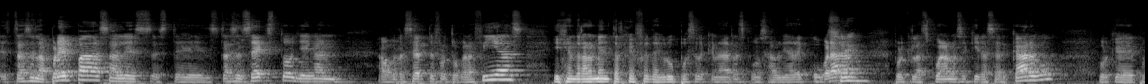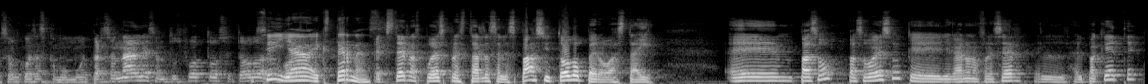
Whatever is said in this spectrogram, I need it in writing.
Estás en la prepa, sales, este, estás en sexto, llegan a ofrecerte fotografías y generalmente el jefe de grupo es el que da responsabilidad de cobrar Sí. porque la escuela no se quiere hacer cargo, porque pues son cosas como muy personales, son tus fotos y todo. Sí, ya externas. externas, puedes prestarles el espacio y todo, pero hasta ahí. Eh, pasó, pasó eso, que llegaron a ofrecer el, paquete,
